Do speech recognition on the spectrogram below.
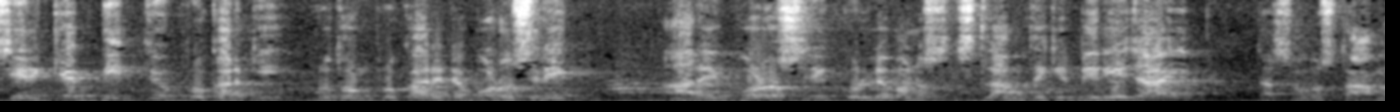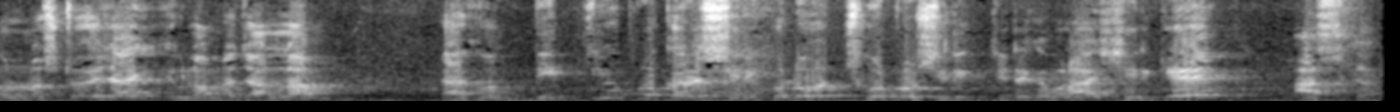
শিরকের দ্বিতীয় প্রকার কি প্রথম প্রকার এটা বড় শিরিক আর এই বড় শিরিক করলে মানুষ ইসলাম থেকে বেরিয়ে যায় তার সমস্ত আমল নষ্ট হয়ে যায়, এগুলো আমরা জানলাম। এখন দ্বিতীয় প্রকারের শিরিক হলো ছোট শিরিক, যেটাকে বলা হয় শিরকে আসগার।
